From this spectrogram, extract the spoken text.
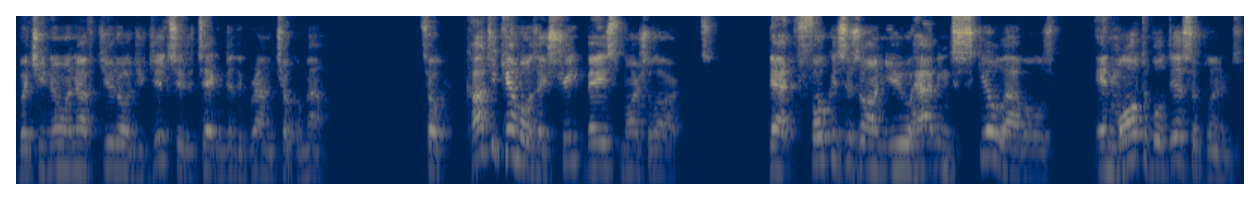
but you know enough judo jiu-jitsu to take him to the ground and choke him out. So Kajukenbo is a street-based martial arts that focuses on you having skill levels in multiple disciplines,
